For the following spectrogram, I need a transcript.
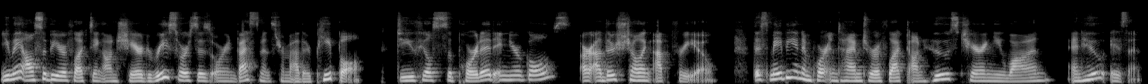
You may also be reflecting on shared resources or investments from other people. Do you feel supported in your goals? Are others showing up for you? This may be an important time to reflect on who's cheering you on and who isn't.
